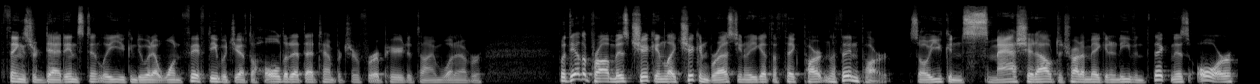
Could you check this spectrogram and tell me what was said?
things are dead instantly. You can do it at 150, but you have to hold it at that temperature for a period of time, whatever. But the other problem is chicken, like chicken breast, you know, you get the thick part and the thin part. So you can smash it out to try to make it an even thickness, or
